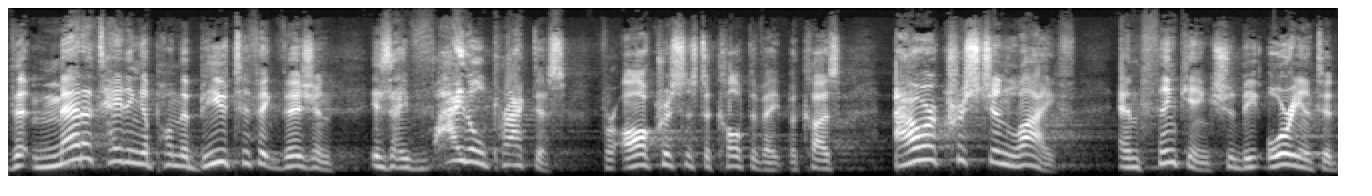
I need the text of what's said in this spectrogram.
that meditating upon the beatific vision is a vital practice for all Christians to cultivate because our Christian life and thinking should be oriented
